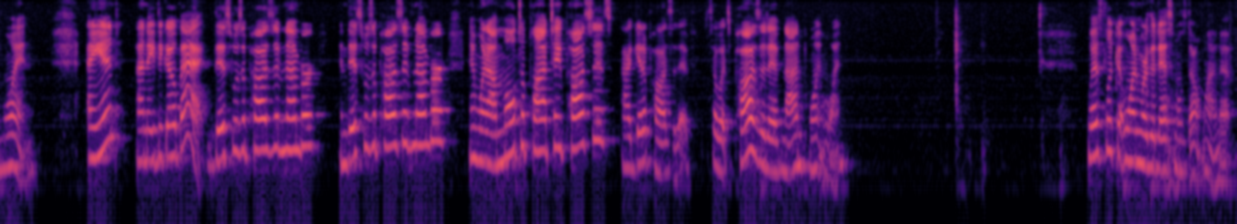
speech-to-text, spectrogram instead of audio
9.1. And I need to go back. This was a positive number and this was a positive number. And when I multiply two positives, I get a positive. So it's positive 9.1. Let's look at one where the decimals don't line up.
